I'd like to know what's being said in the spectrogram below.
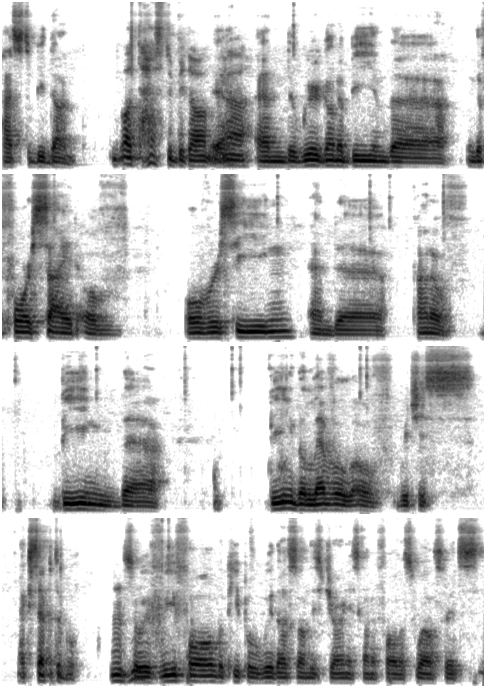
has to be done. what has to be done Yeah, yeah, and we're gonna be in the in the foresight of overseeing and uh, kind of being the being the level of which is acceptable. Mhm. So if we fall, the people with us on this journey is going to fall as well. So it's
